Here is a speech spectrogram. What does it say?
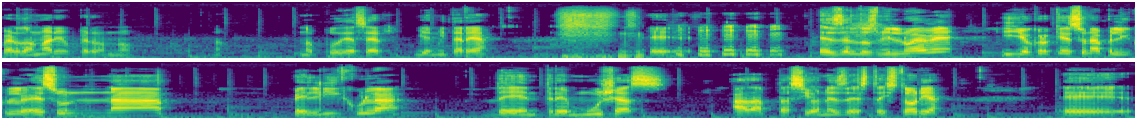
Perdón Mario, pero no, no, no pude hacer bien mi tarea. Eh, es del 2009 y yo creo que es una película, es una película de entre muchas adaptaciones de esta historia. Eh,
